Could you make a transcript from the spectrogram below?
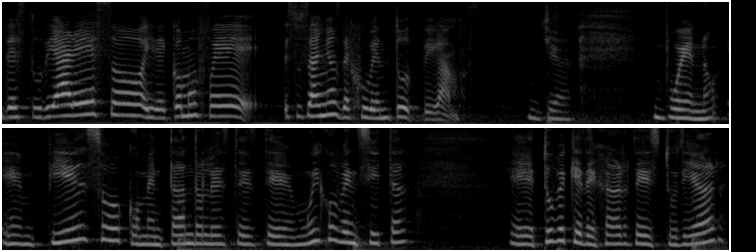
de estudiar eso y de cómo fue sus años de juventud, digamos. Ya. Bueno, empiezo comentándoles desde muy jovencita eh, tuve que dejar de estudiar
